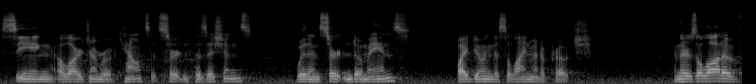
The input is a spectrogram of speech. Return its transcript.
seeing a large number of counts at certain positions within certain domains by doing this alignment approach. And there's a lot of,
